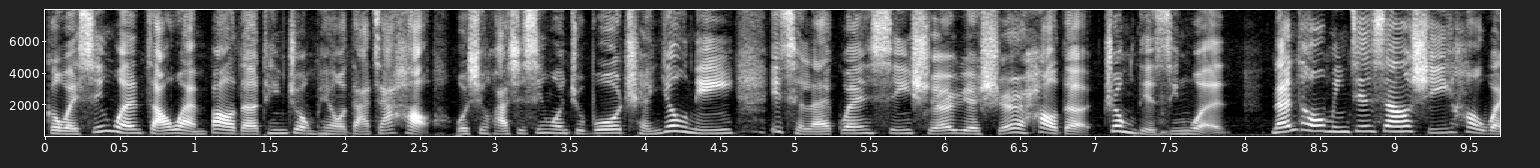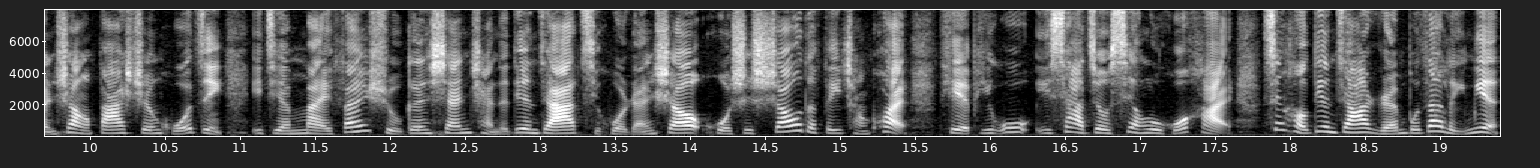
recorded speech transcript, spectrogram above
各位新闻早晚报的听众朋友，大家好，我是华视新闻主播陈佑宁，一起来关心十二月十二号的重点新闻。南投民间乡十一号晚上发生火警，一间卖番薯跟山产的店家起火燃烧，火势烧得非常快，铁皮屋一下就陷入火海。幸好店家人不在里面，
